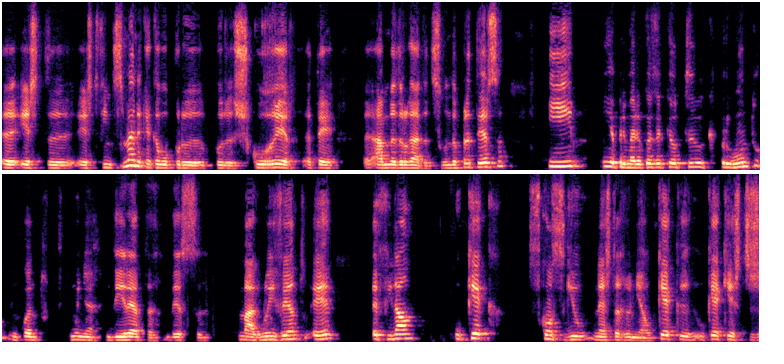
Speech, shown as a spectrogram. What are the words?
eh, este, este fim de semana, que acabou por, por escorrer até à madrugada de segunda para terça, e, e a primeira coisa que eu te que pergunto, enquanto testemunha direta desse magno evento, é, afinal, o que é que se conseguiu nesta reunião? O que é que, o que, é que estes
